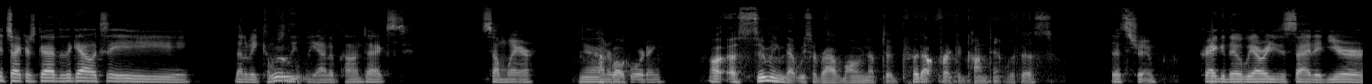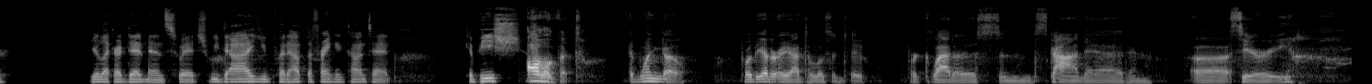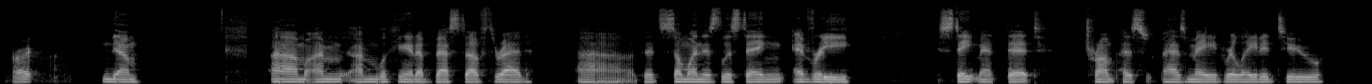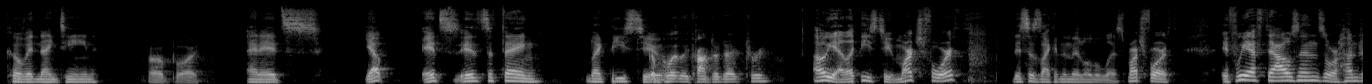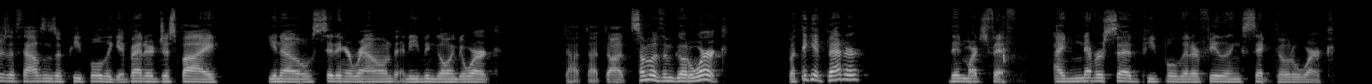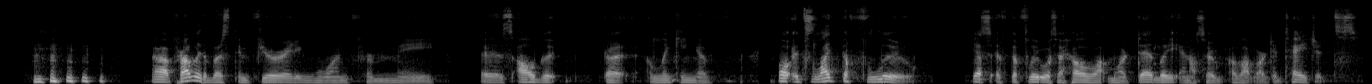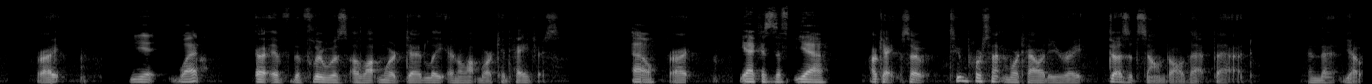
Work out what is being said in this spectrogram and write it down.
Hitchhiker's Guide to the Galaxy. That'll be completely Ooh. out of context somewhere yeah, on a well, recording. Uh, assuming that we survive long enough to put out Franken content with this. That's true. Craig, though, we already decided you're you're like our dead man switch. We die, you put out the Franken content. Capiche? All of it. In one go. For the other AI to listen to. For GLaDOS and Skynet and uh Siri. Right? Yeah. Um I'm I'm looking at a best of thread uh that someone is listing every statement that Trump has has made related to COVID nineteen. Oh boy! And it's yep, it's it's a thing. Like these two, completely contradictory. Oh yeah, like these two. March fourth. This is like in the middle of the list. March fourth. If we have thousands or hundreds of thousands of people that get better just by, you know, sitting around and even going to work, dot dot dot. Some of them go to work, but they get better. Then March fifth. I never said people that are feeling sick go to work. uh, probably the most infuriating one for me is all the uh, linking of. Well, it's like the flu. Yes, if the flu was a hell of a lot more deadly and also a lot more contagious, right? Yeah. What? Uh, if the flu was a lot more deadly and a lot more contagious. Oh. Right. Yeah, because the yeah. Okay, so two percent mortality rate doesn't sound all that bad. And that you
